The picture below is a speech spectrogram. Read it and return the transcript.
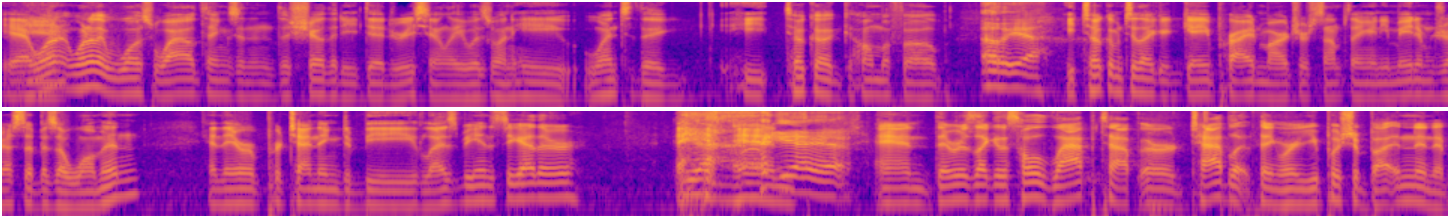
Yeah, And- one one of the most wild things in the show that he did recently was when he went to the he took a homophobe. Oh yeah. He took him to like a gay pride march or something and he made him dress up as a woman and they were pretending to be lesbians together. Yeah. and yeah, yeah. and there was like this whole laptop or tablet thing where you push a button and it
